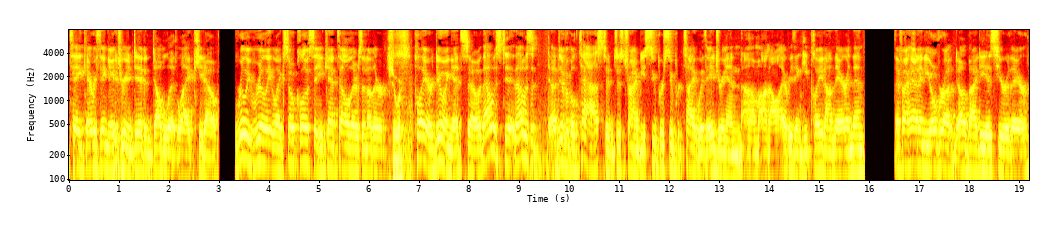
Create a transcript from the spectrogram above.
take everything Adrian did and double it like, you know, really, really like so close that you can't tell there's another Sure. player doing it. So that was that was a, a difficult task to just try and be super super tight with Adrian um, on all everything he played on there, and then. If I had any overdub ideas here or there,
